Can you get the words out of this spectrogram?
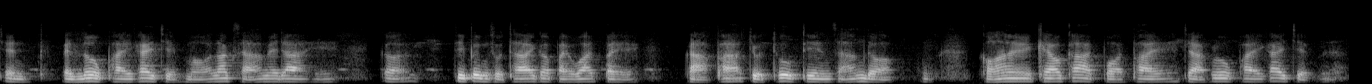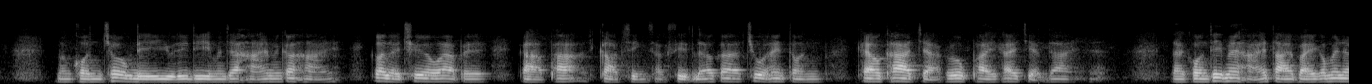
เช่นเป็นโรคภัยไข้เจ็บหมอรักษาไม่ได้ ก็ที่พึ่งสุดท้ายก็ไปวัดไปกราบพระจุดธูปเทียนสามดอก ขอให้แค้วคาดปลอดภัยจากโรคภัยไข้เจ็บ บางคนโชคดีอยู่ดีๆ มันจะหายมันก็หาย ก็เลยเชื่อว่าไปกราบพระกราบสิ่งศักดิ์สิทธิ์แล้วก็ช่วยให้ตนแค้วคาดจากโรคภัยไข้เจ็บได้ แต่คนที่ไม่หายตายไปก็ไม่ได้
